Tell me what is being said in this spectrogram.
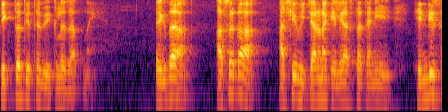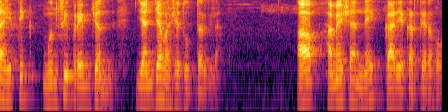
पिकतं तिथं विकलं जात नाही. एकदा असं का अशी विचारणा केली असता त्यांनी हिंदी साहित्यिक मुंशी प्रेमचंद यांच्या भाषेत उत्तर दिलं. आप हमेशा नेक कार्य करते रहो.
